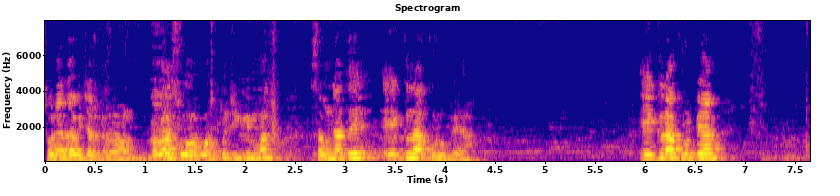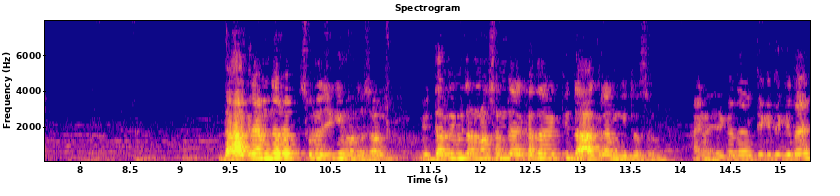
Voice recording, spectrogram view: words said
सोन्याचा विचार करू बघा सो वस्तूची किंमत समजा ते एक लाख रुपया. एक लाख रुपया. दहा ग्रॅम जर सोन्याची किंमत असेल विद्यार्थी मित्रांनो समजा एखादा व्यक्ती दहा ग्रॅम घेत असेल आहे ना? एखादा व्यक्ती किती घेत आहे?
